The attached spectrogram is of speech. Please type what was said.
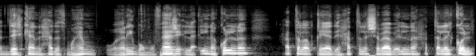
قديش كان الحدث مهم وغريب ومفاجئ لنا كلنا حتى للقيادة حتى للشباب إلنا حتى للكل.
